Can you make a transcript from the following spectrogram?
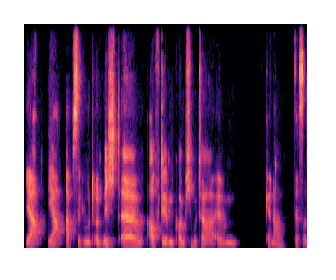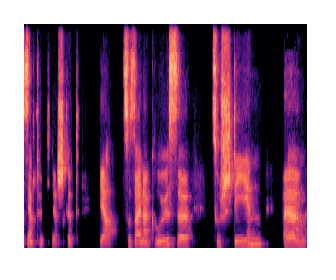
Ja, ja, absolut. Und nicht äh, auf dem Computer. Ähm, genau, das ist ja. natürlich der Schritt, ja, zu seiner Größe zu stehen ähm,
